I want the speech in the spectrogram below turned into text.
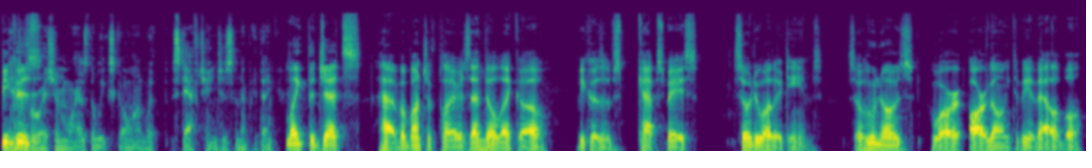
Because- into fruition more as the weeks go on with staff changes and everything. like the Jets have a bunch of players that they'll Mm-hmm. let go because of cap space. So do other teams. So who knows who are are going to be available?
